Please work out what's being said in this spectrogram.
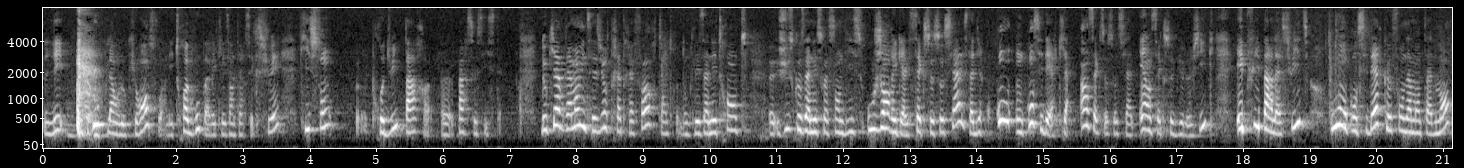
les groupes, là en l'occurrence, voire les trois groupes avec les intersexués, qui sont produits par, euh, par ce système. Donc il y a vraiment une césure très très forte entre donc, les années 30 euh, jusqu'aux années 70 où genre égale sexe social, c'est-à-dire qu'on considère qu'il y a un sexe social et un sexe biologique, et puis par la suite où on considère que fondamentalement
